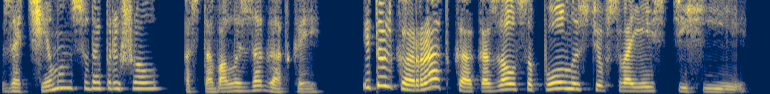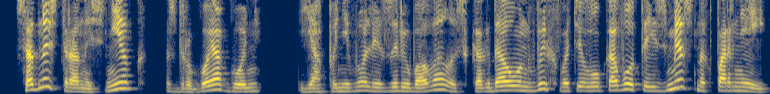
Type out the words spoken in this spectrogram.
Зачем он сюда пришел, оставалось загадкой. И только Радко оказался полностью в своей стихии. С одной стороны снег, с другой — огонь. Я поневоле залюбовалась, когда он выхватил у кого-то из местных парней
